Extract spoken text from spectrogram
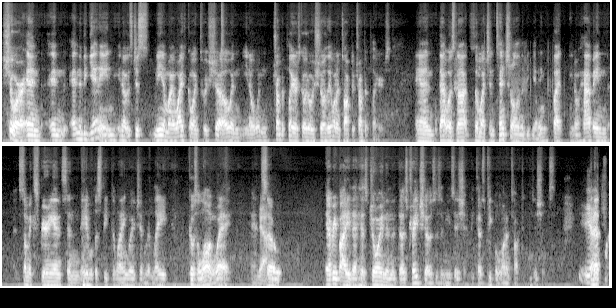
Sure. And in in the beginning, you know, it's just me and my wife going to a show, and you know, when trumpet players go to a show, they want to talk to trumpet players, and that was not so much intentional in the beginning, but you know, having some experience and able to speak the language and relate goes a long way. And yeah. so everybody that has joined and that does trade shows is a musician because people want to talk to musicians. Yeah, and that's, why,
